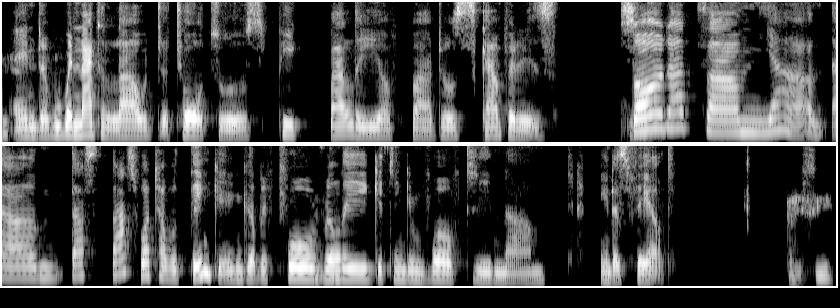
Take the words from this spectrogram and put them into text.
Mm-hmm. And uh, we were not allowed at all to speak badly of uh, those companies. So that's um yeah um that's that's what I was thinking before mm-hmm. really getting involved in um in this field. I see.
